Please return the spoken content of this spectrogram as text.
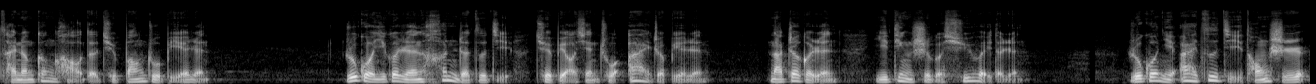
才能更好的去帮助别人。如果一个人恨着自己，却表现出爱着别人，那这个人一定是个虚伪的人。如果你爱自己，同时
